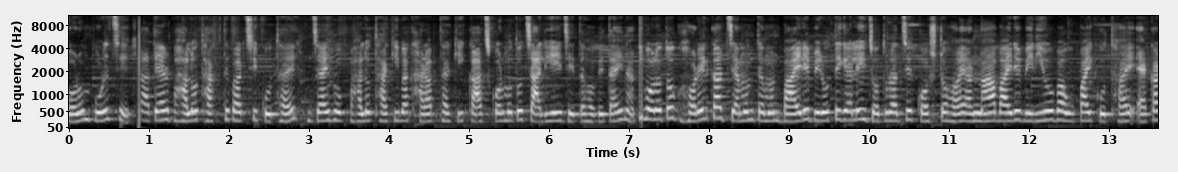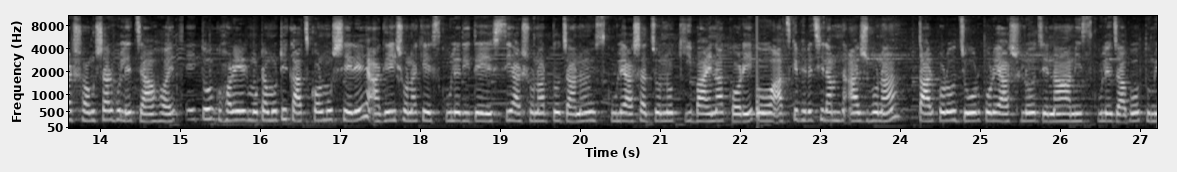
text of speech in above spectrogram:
গরম পড়েছে, তাতে আর ভালো থাকতে পারছি কোথায়? যাই হোক, ভালো থাকি বা খারাপ থাকি, কাজকর্ম তো চালিয়েই যেতে হবে, তাই না? কি বলতো, ঘরের কাজ যেমন তেমন, বাইরে বেরোতে গেলেই যত রাজ্যের কষ্ট হয়, আর না বাইরে বেরিয়েও বা উপায় কোথায়, একার সংসার হলে যা হয়, এই তো ঘরের মোটামুটি কাজকর্ম সেরে আগেই সোনাকে স্কুলে দিতে এসছি আর সোনার তো জানো স্কুলে আসার জন্য কি বায়না করে। তো আজকে ভেবেছিলাম আসব না, তারপরেও জোর করে আসলো যে না, আমি স্কুলে যাব, তুমি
